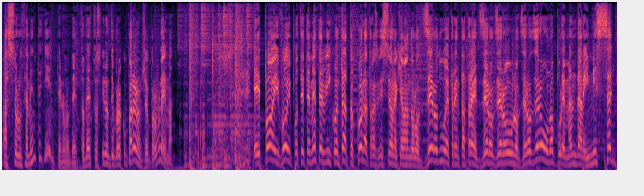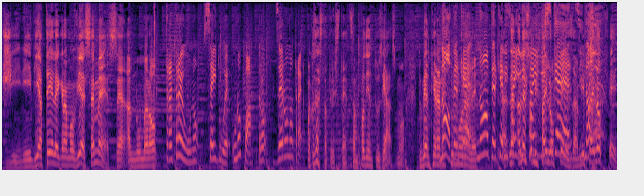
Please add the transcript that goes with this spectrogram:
Assolutamente niente, non ho detto. Ho detto sì, non ti preoccupare, non c'è problema. E poi voi potete mettervi in contatto con la trasmissione chiamandolo 0233 001 001 oppure mandare i messaggini via Telegram o via SMS al numero. 331 6214 013. Ma cos'è sta tristezza? Un po' di entusiasmo. Dobbiamo tirare No, sul perché- morale. no, perché mi Eh, fai- mi Adesso fai mi fai l'offesa, mi no? fai, l'offe-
